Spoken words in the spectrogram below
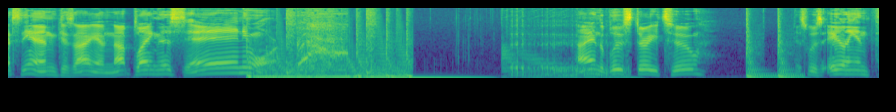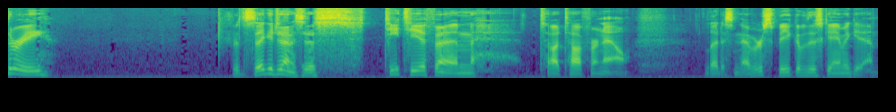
That's the end, because I am not playing this anymore. I am the Blues 32. This was Alien 3 for the Sega Genesis TTFN. Ta ta for now. Let us never speak of this game again.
